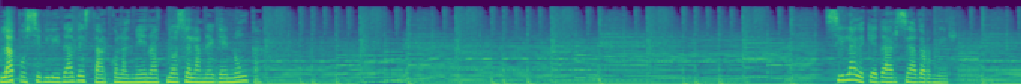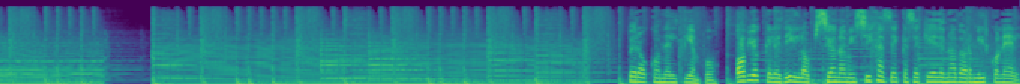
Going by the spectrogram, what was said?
La posibilidad de estar con las nenas no se la negué nunca. Sí la de quedarse a dormir. Pero con el tiempo, obvio que le di la opción a mis hijas de que se queden a dormir con él.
